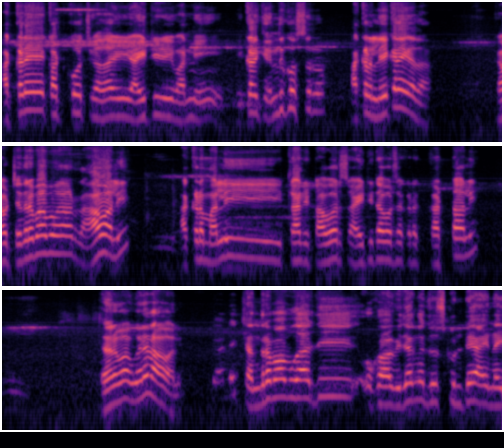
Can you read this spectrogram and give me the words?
అక్కడే కట్టుకోవచ్చు కదా ఈ ఐటీ ఇవన్నీ? ఇక్కడికి ఎందుకు వస్తారు అక్కడ లేకనే కదా? కాబట్టి చంద్రబాబు గారు రావాలి. అక్కడ మళ్ళీ ఇట్లాంటి టవర్స్ ఐటీ టవర్స్ అక్కడ కట్టాలి. చంద్రబాబు గారే రావాలి. అంటే చంద్రబాబు గారిది ఒక విధంగా చూసుకుంటే ఆయన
